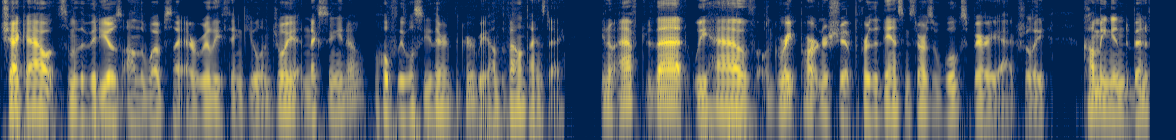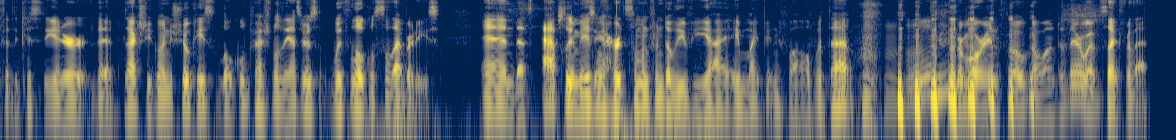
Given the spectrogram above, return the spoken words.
check out some of the videos on the website. I really think you'll enjoy it. And next thing you know hopefully we'll see you there at the kirby on the valentine's day you know, after that, we have a great partnership for the Dancing Stars of Wilkes-Barre, actually, coming in to benefit the Kiss Theater that is actually going to showcase local professional dancers with local celebrities and that's absolutely amazing. I heard someone from WVIA might be involved with that. Mm-hmm. for more info, go onto their website for that.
